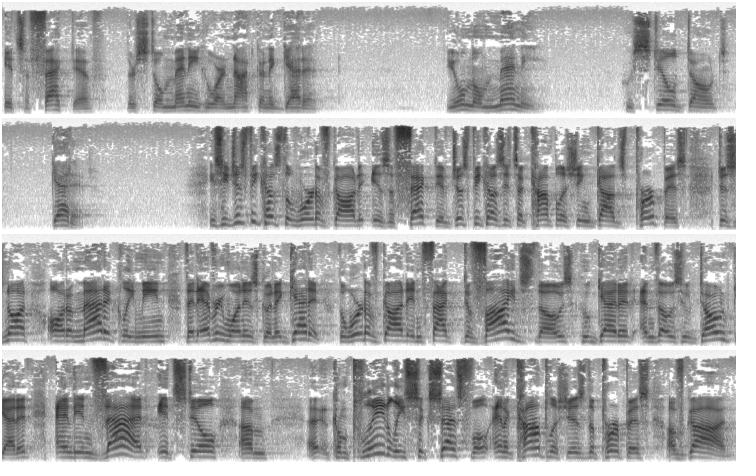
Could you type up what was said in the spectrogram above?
it's effective, there's still many who are not going to get it. You'll know many who still don't get it. You see, just because the Word of God is effective, just because it's accomplishing God's purpose, does not automatically mean that everyone is going to get it. The Word of God, in fact, divides those who get it and those who don't get it, and in that, it's still um, uh, completely successful and accomplishes the purpose of God.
